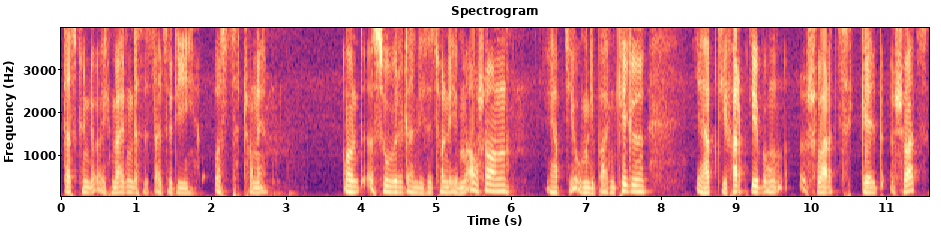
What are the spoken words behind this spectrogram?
Das könnt ihr euch merken, das ist also die Osttonne. Und so würde dann diese Tonne eben ausschauen. Ihr habt hier oben die beiden Kegel. Ihr habt die Farbgebung schwarz, gelb, schwarz.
